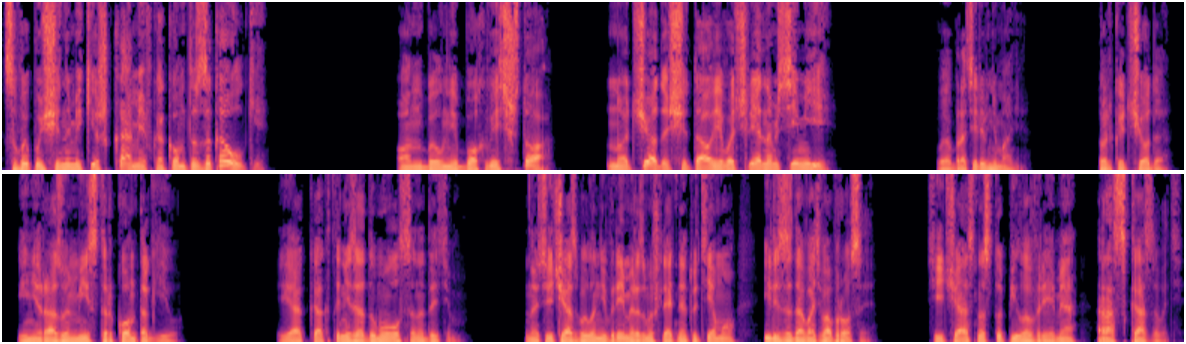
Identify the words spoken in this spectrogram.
с выпущенными кишками в каком-то закоулке. Он был не бог весь что, но Чода считал его членом семьи. Вы обратили внимание? Только Чода и ни разу мистер Контагью. Я как-то не задумывался над этим. Но сейчас было не время размышлять на эту тему или задавать вопросы. Сейчас наступило время рассказывать.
